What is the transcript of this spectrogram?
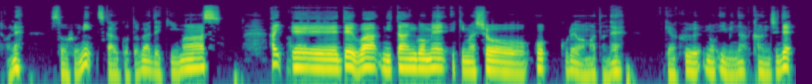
とかね。そういう風に使うことができます。はい。えー、では、2単語目いきましょう。お、これはまたね、逆の意味な感じで、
